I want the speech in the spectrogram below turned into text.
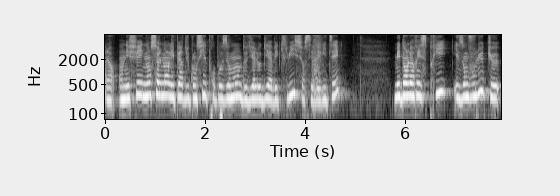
Alors, en effet, non seulement les pères du Concile proposaient au monde de dialoguer avec lui sur ces vérités, mais dans leur esprit, ils ont voulu que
